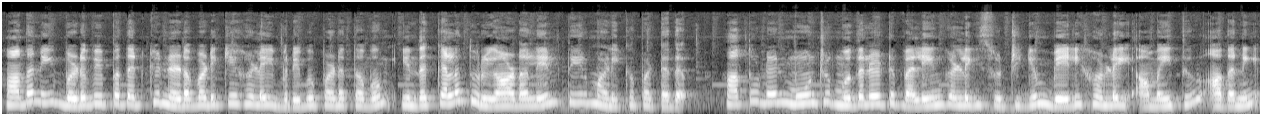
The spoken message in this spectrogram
அதனை விடுவிப்பதற்கு நடவடிக்கைகளை விரிவுபடுத்தவும் இந்த கலந்துரையாடலில் தீர்மானிக்கப்பட்டது. அத்துடன் மூன்று முதலீட்டு வலயங்களை சுற்றியும் வேலிகளை அமைத்து அதனை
